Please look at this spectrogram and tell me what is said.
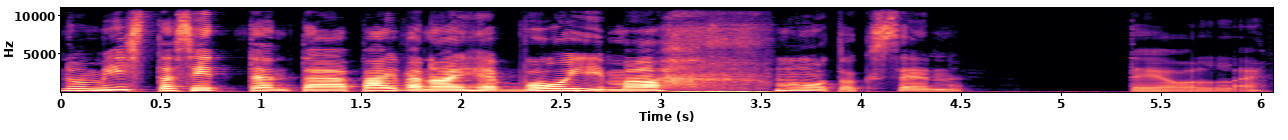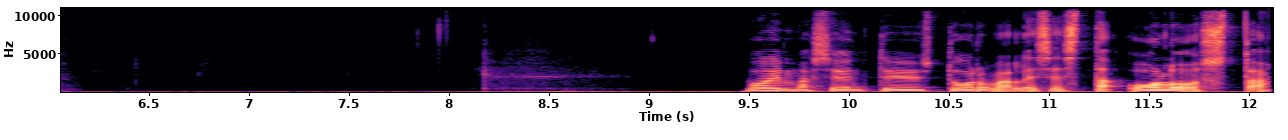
No mistä sitten tämä päivän aihe voima muutoksen teolle? Voima syntyy turvallisesta olosta.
